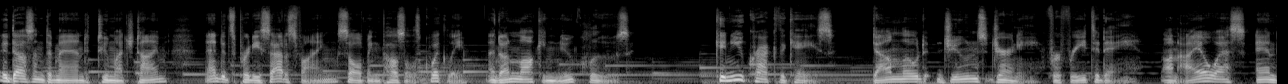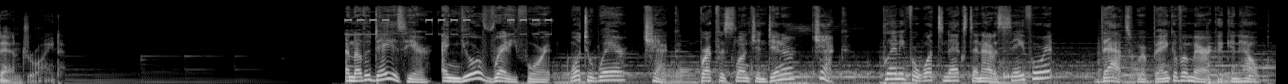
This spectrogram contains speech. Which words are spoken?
It doesn't demand too much time, and it's pretty satisfying solving puzzles quickly and unlocking new clues. Can you crack the case? Download June's Journey for free today on iOS and Android. Another day is here, and you're ready for it. What to wear? Check. Breakfast, lunch, and dinner? Check. Planning for what's next and how to save for it? That's where Bank of America can help.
